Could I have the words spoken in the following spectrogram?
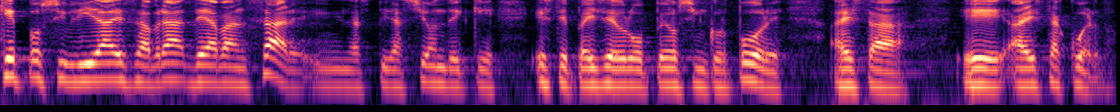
¿qué posibilidades habrá de avanzar en la aspiración de que este país europeo se incorpore a, esta, eh, a este acuerdo?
